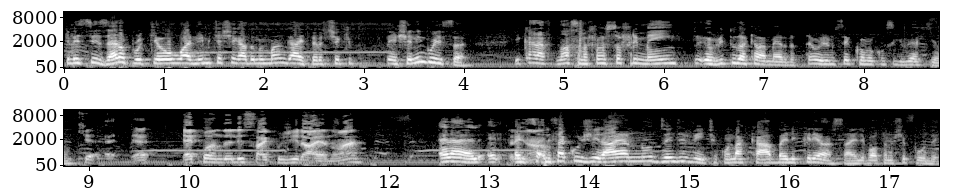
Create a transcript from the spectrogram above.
Que eles fizeram porque o anime tinha chegado no mangá, então eles tinham que encher linguiça. E cara, nossa, mas foi um sofrimento. Eu vi tudo aquela merda. Até hoje eu não sei como eu consegui ver aquilo. Que é, é, é quando ele sai com o Jiraiya, não é? Era, ele, ele, Tá ele, ligado? sa- ele sai com o Jiraiya no 220, quando acaba ele criança, aí ele volta no Shippuden.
